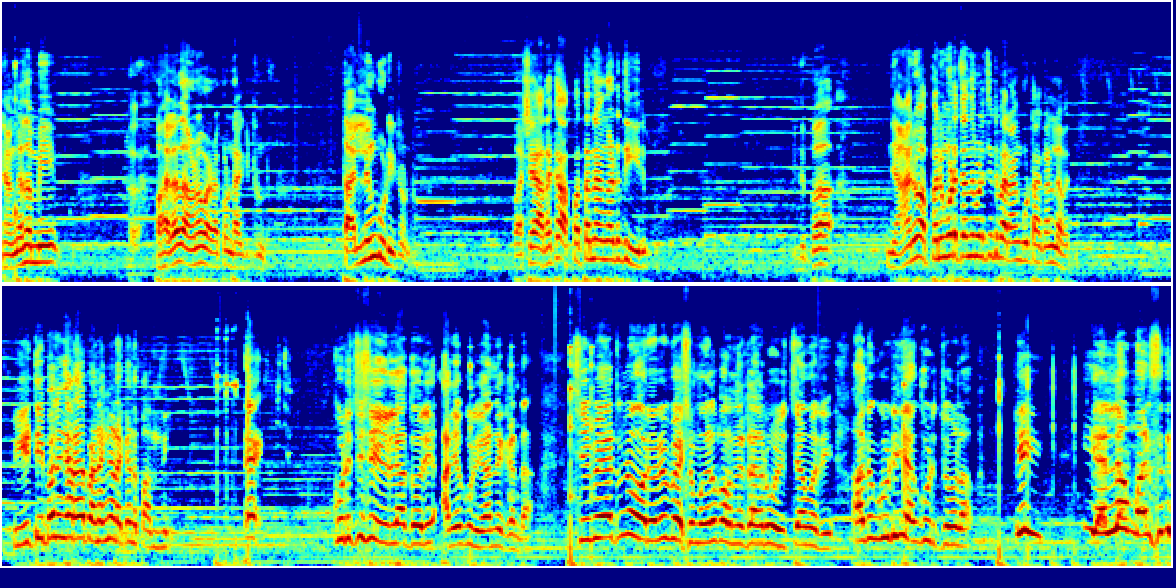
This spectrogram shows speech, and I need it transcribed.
ഞങ്ങൾ തമ്മി പലതവണ വഴക്കുണ്ടാക്കിയിട്ടുണ്ട്. തല്ലും കൂടിയിട്ടുണ്ട്. പക്ഷെ അതൊക്കെ അപ്പം തന്നെ അങ്ങോട്ട് തീരും. ഇതിപ്പോ ഞാനും അപ്പനും കൂടെ ചെന്ന് വിളിച്ചിട്ട് വരാൻ കൂട്ടാക്കാനല്ല അവൻ. വീട്ടിൽ പോലും കറ പിണങ്ങി കിടക്കണ്ട് പന്നി. കുടിച്ച് ശീലമില്ലാത്തവര് അധികം കുടിക്കാൻ നിൽക്കണ്ട. ശിവേട്ടന് ഓരോരോ വിഷമങ്ങൾ പറഞ്ഞിട്ട് അങ്ങോട്ട് ഒഴിച്ചാൽ മതി. അതും കൂടി ഞാൻ കുടിച്ചോളാം. എല്ലാം മനസ്സിന്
